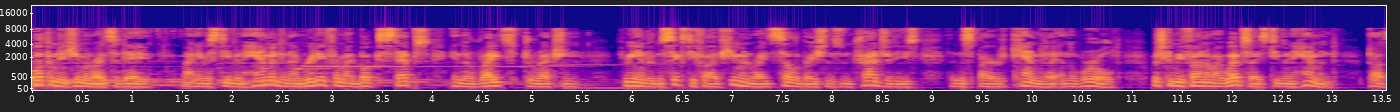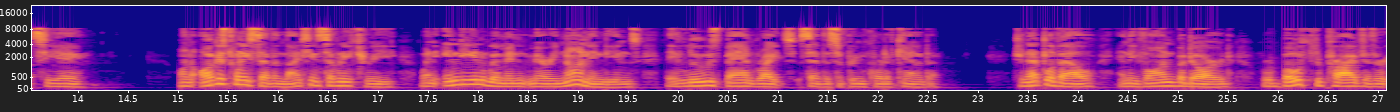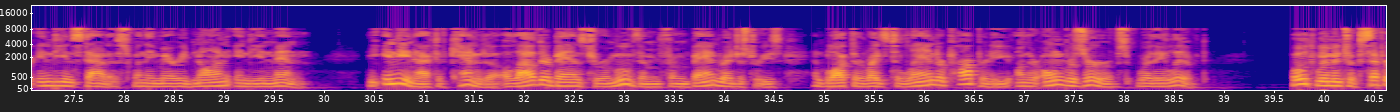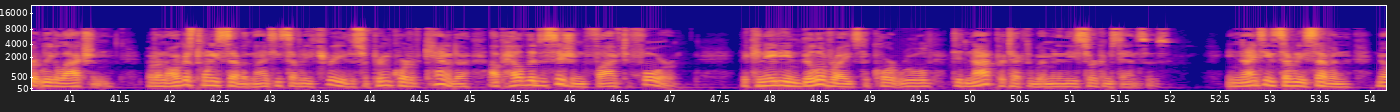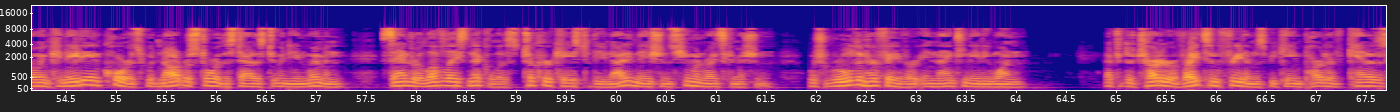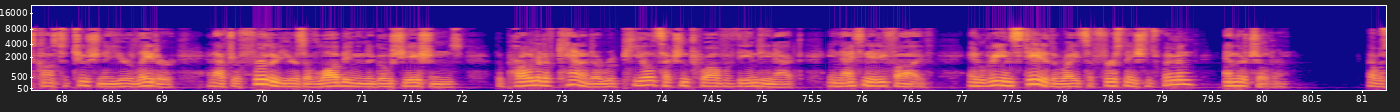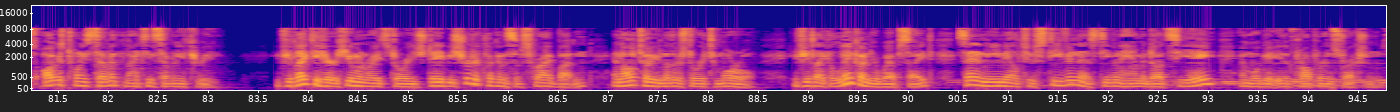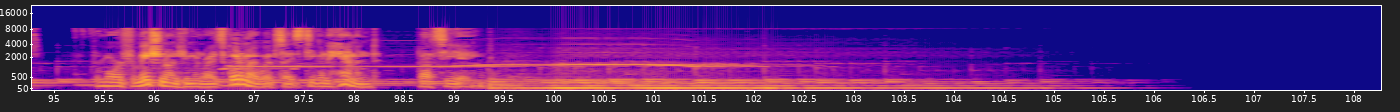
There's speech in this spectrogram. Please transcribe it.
Welcome to Human Rights Today. My name is Stephen Hammond and I'm reading from my book Steps in the Rights Direction 365 Human Rights Celebrations and Tragedies that Inspired Canada and the World, which can be found on my website stephenhammond.ca. On August 27, 1973, when Indian women marry non-Indians, they lose band rights, said the Supreme Court of Canada. Jeanette Lavell and Yvonne Bedard were both deprived of their Indian status when they married non-Indian men. The Indian Act of Canada allowed their bands to remove them from band registries and block their rights to land or property on their own reserves where they lived. Both women took separate legal action, but on August 27, 1973, the Supreme Court of Canada upheld the decision 5 to 4. The Canadian Bill of Rights, the court ruled, did not protect the women in these circumstances. In 1977, knowing Canadian courts would not restore the status to Indian women, Sandra Lovelace Nicholas took her case to the United Nations Human Rights Commission, which ruled in her favor in 1981. After the Charter of Rights and Freedoms became part of Canada's Constitution a year later, and after further years of lobbying and negotiations, the Parliament of Canada repealed Section 12 of the Indian Act in 1985 and reinstated the rights of First Nations women and their children. That was August 27, 1973. If you'd like to hear a human rights story each day, be sure to click on the subscribe button, and I'll tell you another story tomorrow. If you'd like a link on your website, send an email to stephen at stephenhammond.ca and we'll get you the proper instructions. For more information on human rights, go to my website, stephenhammond.ca.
